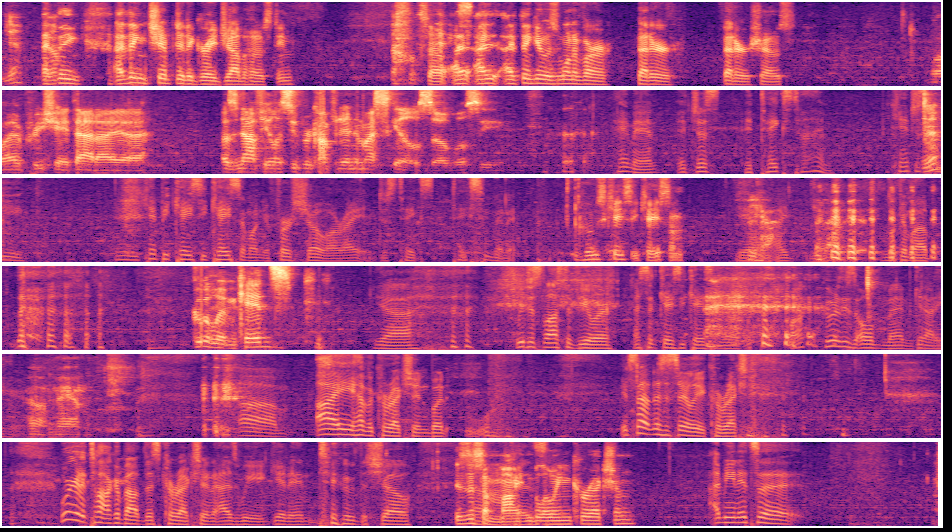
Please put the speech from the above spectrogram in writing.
Yeah. I no. think. I think Chip did a great job hosting. So I, I, I think it was one of our better better shows. well, I appreciate that. I uh, I was not feeling super confident in my skills, so we'll see. Hey man, it just it takes time. You can't just Yeah. be you, you can't be Casey Kasem on your first show, all right? It just takes takes a minute. Who's Casey Kasem? Yeah, Yeah. I, yeah look him up. Google him, kids. yeah. we just lost a viewer. I said Casey Kasem. Like, what the fuck? Who are these old men? Get out of here. Oh man. Um, I have a correction, but it's not necessarily a correction. We're gonna talk about this correction as we get into the show. Is this a Um, mind blowing correction? I mean, it's a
